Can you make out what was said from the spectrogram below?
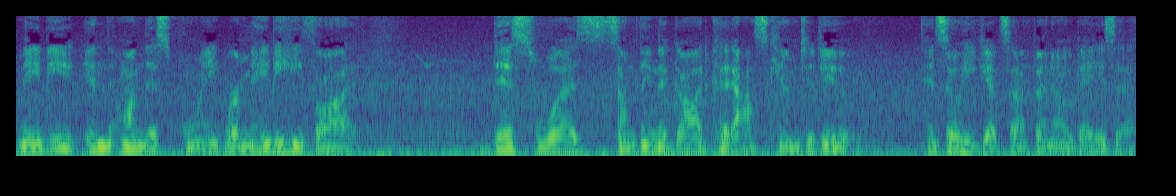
maybe in on this point, where maybe he thought this was something that God could ask him to do? And so he gets up and obeys it.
